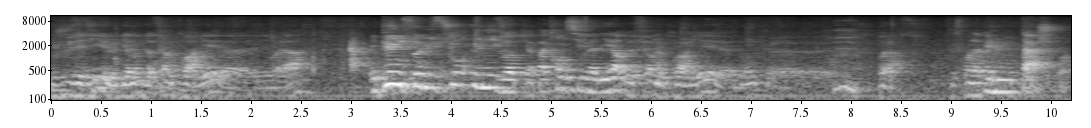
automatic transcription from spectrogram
Je vous ai dit, le gamin doit faire le poirier, euh, et voilà. Et puis une solution univoque. Il n'y a pas 36 manières de faire le poirier, euh, donc voilà. C'est ce qu'on appelle une tâche. Quoi.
